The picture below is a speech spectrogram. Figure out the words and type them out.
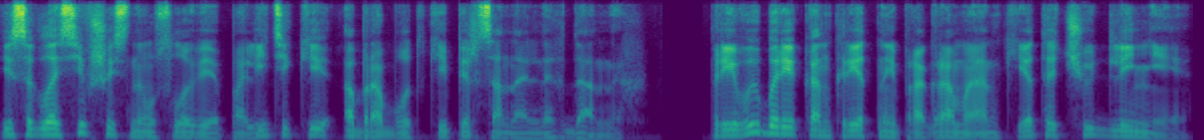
и согласившись на условия политики обработки персональных данных. При выборе конкретной программы анкета чуть длиннее.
